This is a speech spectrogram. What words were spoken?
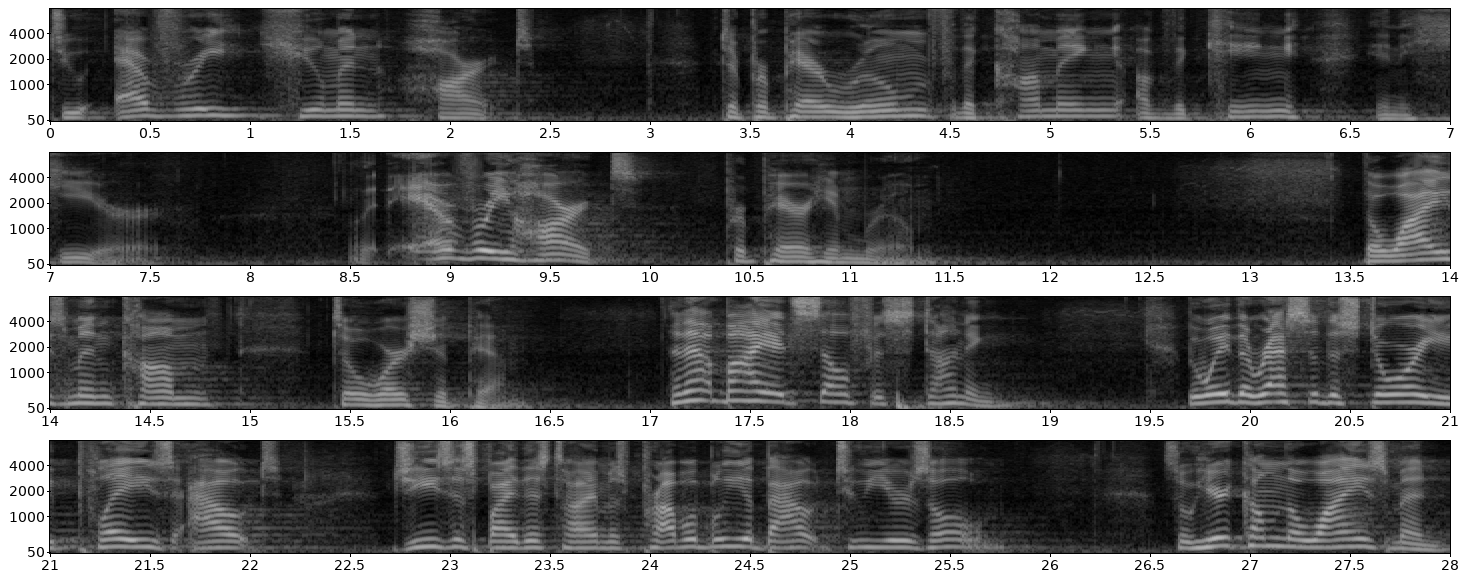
to every human heart to prepare room for the coming of the King in here. Let every heart prepare him room. The wise men come to worship him. And that by itself is stunning. The way the rest of the story plays out, Jesus by this time is probably about two years old. So here come the wise men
